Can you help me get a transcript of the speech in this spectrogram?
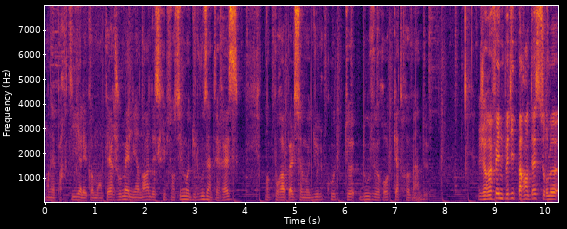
on est parti, il y a les commentaires, je vous mets le lien dans la description si le module vous intéresse. Donc pour rappel, ce module coûte 12,82€. Je refais une petite parenthèse sur le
